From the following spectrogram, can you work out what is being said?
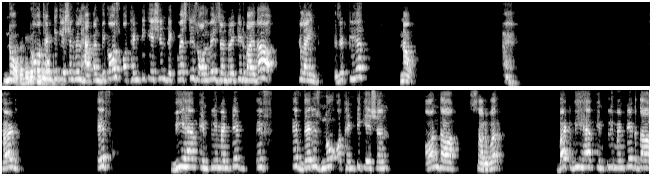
No, no authentication will happen. because authentication request is always generated by the client. Is it clear? Now, third, if we have implemented, if if there is no authentication on the server, but we have implemented the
